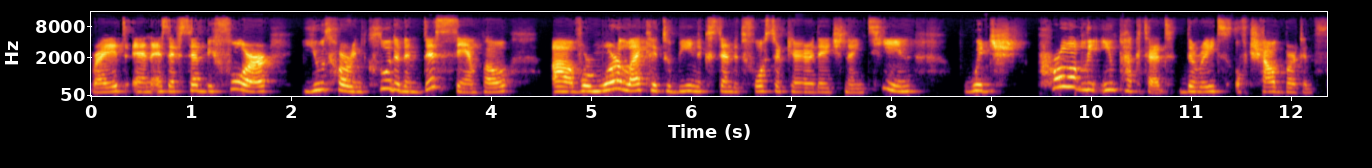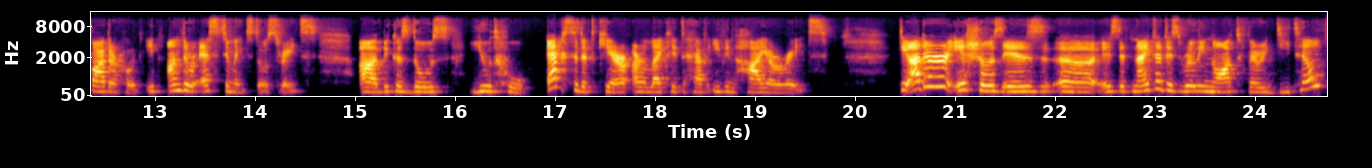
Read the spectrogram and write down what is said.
right? And as I've said before, youth who are included in this sample uh, were more likely to be in extended foster care at age 19, which probably impacted the rates of childbirth and fatherhood. It underestimates those rates. uh, because those youth who exited care are likely to have even higher rates. The other issues is, uh, is that NYTD is really not very detailed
